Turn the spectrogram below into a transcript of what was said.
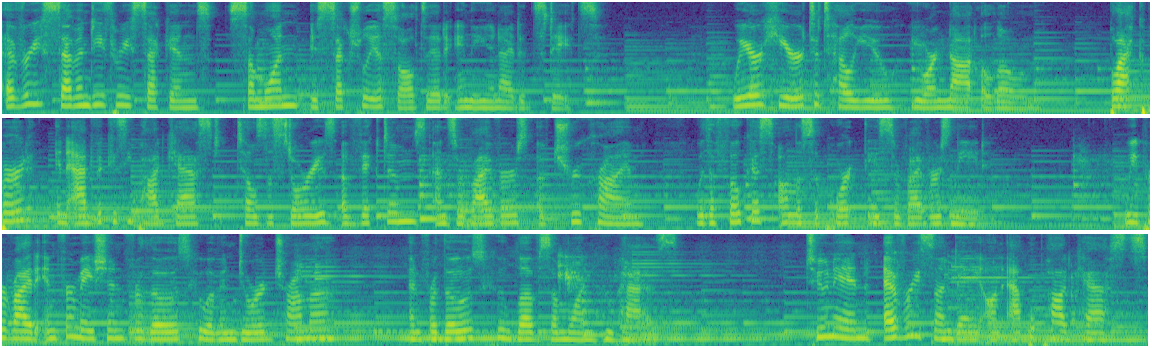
Every 73 seconds, someone is sexually assaulted in the United States. We are here to tell you you are not alone. Blackbird, an advocacy podcast, tells the stories of victims and survivors of true crime with a focus on the support these survivors need. We provide information for those who have endured trauma and for those who love someone who has. Tune in every Sunday on Apple Podcasts,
